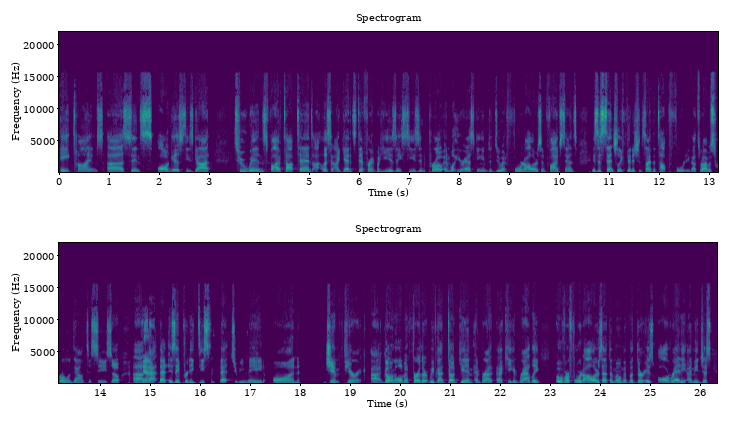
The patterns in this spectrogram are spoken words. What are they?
eight times uh, since August. He's got two wins, five top tens. I, listen, I get it's different, but he is a seasoned pro. And what you're asking him to do at $4.05 is essentially finish inside the top 40. That's what I was scrolling down to see. So uh, yeah. that that is a pretty decent bet to be made on Jim Furyk. Uh, going a little bit further, we've got Doug Ghim and Brad, uh, Keegan Bradley over $4 at the moment, but there is already, I mean, just –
